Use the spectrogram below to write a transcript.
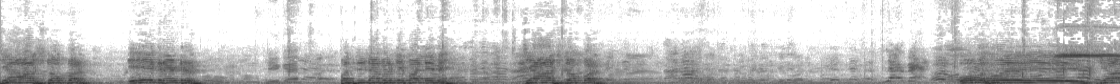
चार स्टॉपर एक रेडर ठीक है डाबर के पाले में चार स्टॉपर ओहो क्या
